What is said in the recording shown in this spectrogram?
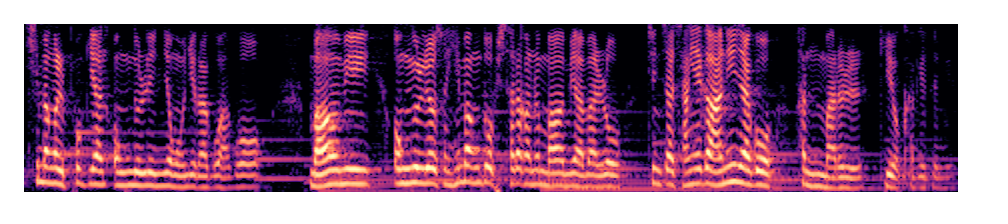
희망을 포기한 억눌린 영혼이라고 하고 마음이 억눌려서 희망도 없이 살아가는 마음이야말로 진짜 장애가 아니냐고 한 말을 기억하게 됩니다.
